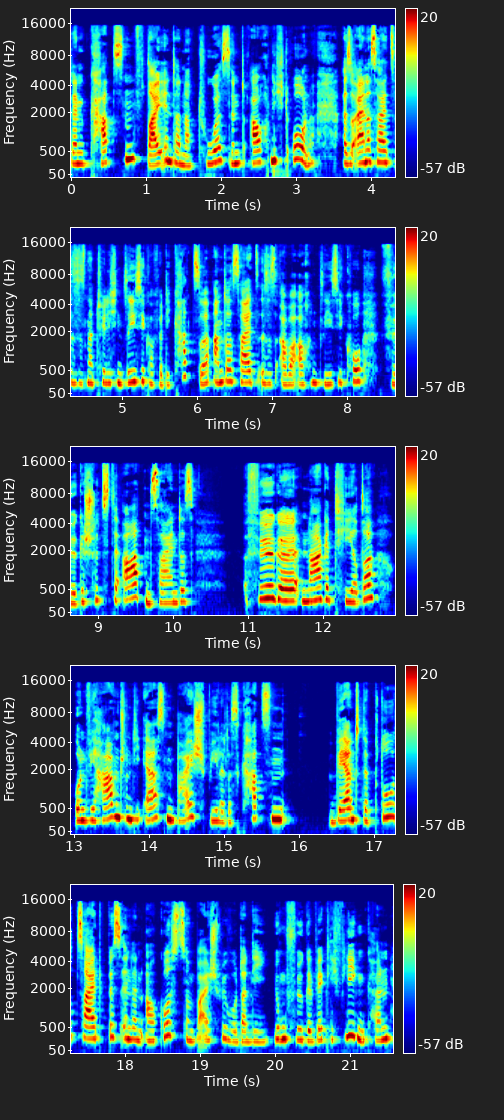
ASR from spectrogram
Denn Katzen frei in der Natur sind auch nicht ohne. Also einerseits ist es natürlich ein Risiko für die Katze, andererseits ist es aber auch ein Risiko für geschützte Arten, seien das Vögel, Nagetiere und wir haben schon die ersten Beispiele, dass Katzen während der Brutzeit bis in den August zum Beispiel, wo dann die Jungvögel wirklich fliegen können,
